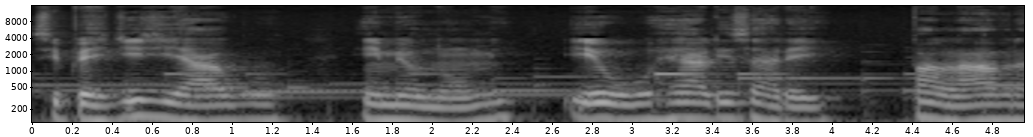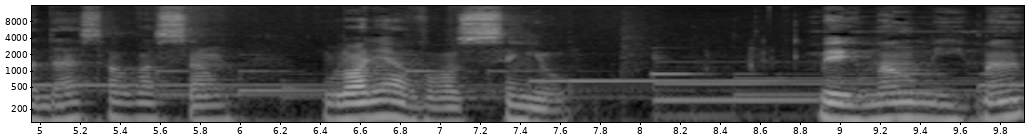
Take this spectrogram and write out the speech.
Se perdirdes algo em meu nome, eu o realizarei palavra da salvação. Glória a vós, Senhor. Meu irmão, minha irmã,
